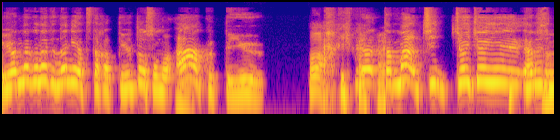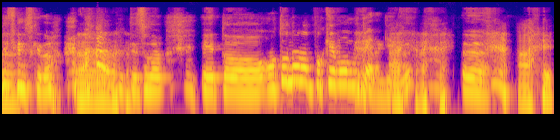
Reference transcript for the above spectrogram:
やんなくなって何やってたかっていうと、そのアークっていう、あ、いいや、たまあ、ち、ちょいちょい話出てるんですけど、んアークってその、えっ、と、大人のポケモンみたいなゲーム？うん。あれ、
